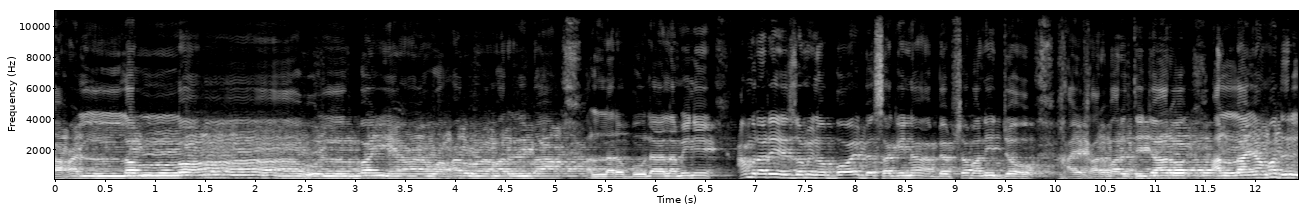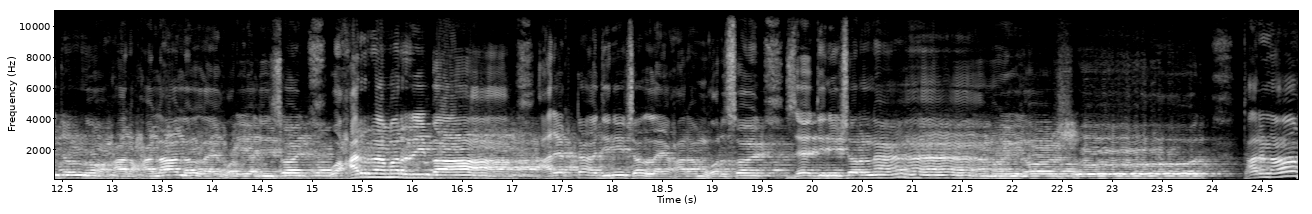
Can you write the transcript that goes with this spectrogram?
আহাল্লাল্লাহুল বাইআ ওয়া হাররামার রিবা আল্লাহ রাব্বুল আলামিনে আমরা রে জমিন বয় বেচা কিনা বাণিজ্য খায় কারবার তিজারত, আল্লাহ আমাদের জন্য হার হালাল আল্লাহ ফরিয়া দিছেন। ওয়া হাররামার রিবা আরেকটা জিনিস আল্লাহ হারাম করছেন, যে জিনিসের নাম হইল সুদ। তার নাম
